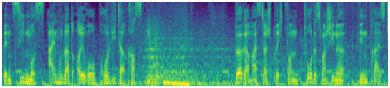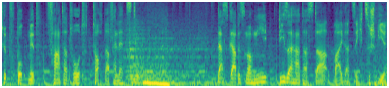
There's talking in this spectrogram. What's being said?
Benzin muss 100 Euro pro Liter kosten. Bürgermeister spricht von Todesmaschine, Wind reißt Hüpfburg mit, Vater tot, Tochter verletzt. Das gab es noch nie. Dieser Hertha-Star weigert sich zu spielen.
